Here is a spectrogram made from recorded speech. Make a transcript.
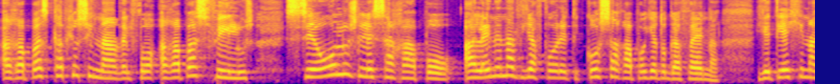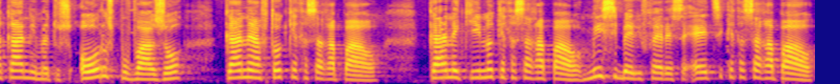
αγαπάς κάποιον συνάδελφο, αγαπάς φίλους. Σε όλους λες αγαπώ, αλλά είναι ένα διαφορετικό σ' αγαπώ για τον καθένα. Γιατί έχει να κάνει με τους όρους που βάζω, κάνε αυτό και θα σ' αγαπάω. Κάνε εκείνο και θα σ' αγαπάω. Μη συμπεριφέρεσαι έτσι και θα σ' αγαπάω.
